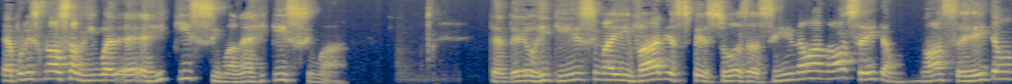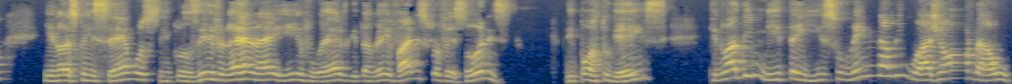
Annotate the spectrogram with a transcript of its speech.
É por isso que nossa língua é, é riquíssima, né? Riquíssima. Entendeu? Riquíssima e várias pessoas assim não, não aceitam, não aceitam e nós conhecemos, inclusive, né, né, Ivo, Eric também, vários professores de português que não admitem isso nem na linguagem oral.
